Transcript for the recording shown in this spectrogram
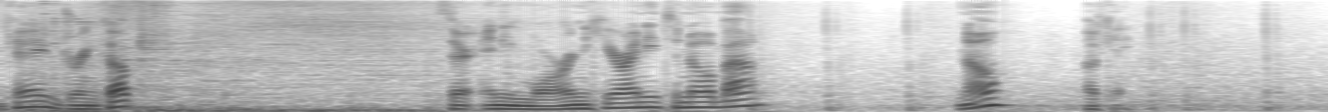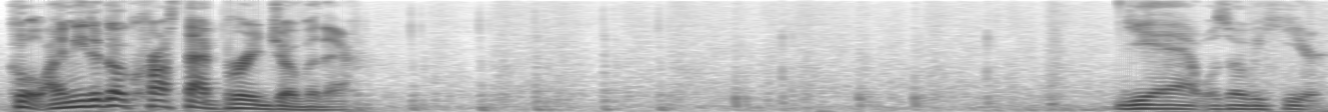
Okay, drink up. Is there any more in here I need to know about? No? Okay. Cool. I need to go cross that bridge over there. Yeah, it was over here.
